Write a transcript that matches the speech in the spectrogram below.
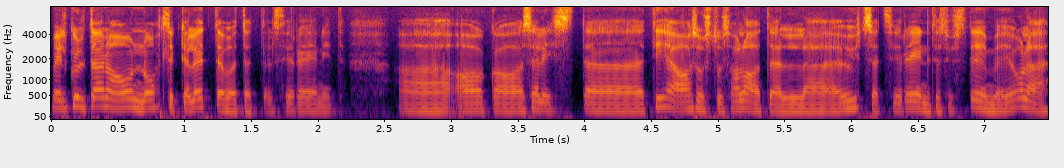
meil küll täna on ohtlikel ettevõtetel sireenid äh,, aga sellist äh, tiheasustusaladel äh, ühtset sireenide süsteemi ei ole.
